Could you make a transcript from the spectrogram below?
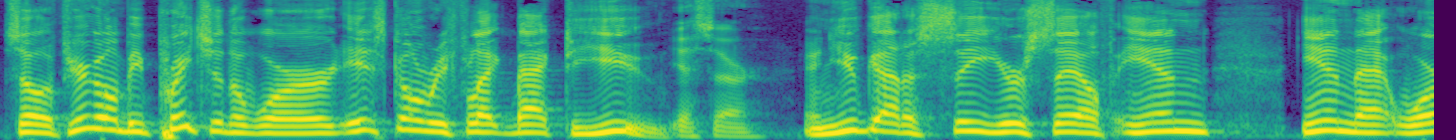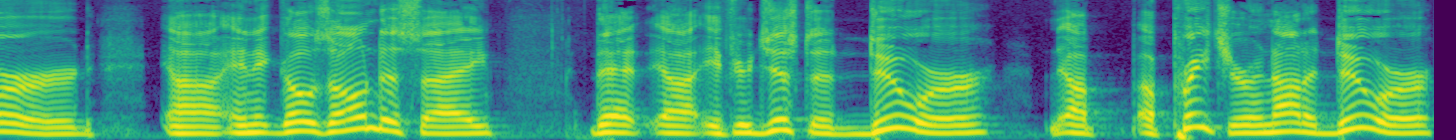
So if you're going to be preaching the Word, it's going to reflect back to you Yes, sir. and you've got to see yourself in in that word. Uh, and it goes on to say that uh, if you're just a doer, a, a preacher, and not a doer,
